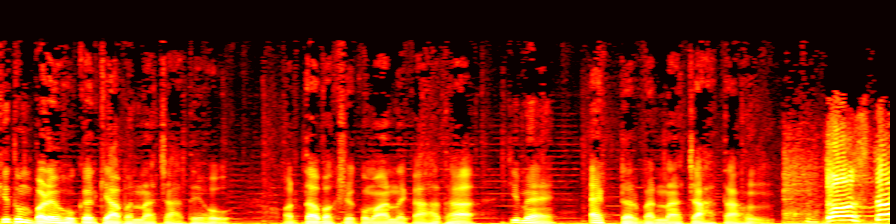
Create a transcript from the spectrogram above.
कि तुम बड़े होकर क्या बनना चाहते हो? और तब अक्षय कुमार ने कहा था कि मैं एक्टर बनना चाहता हूँ। दोस्तों!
